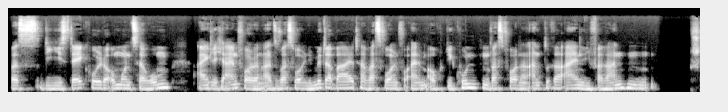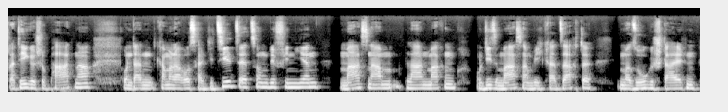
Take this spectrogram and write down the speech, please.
was die Stakeholder um uns herum eigentlich einfordern. Also was wollen die Mitarbeiter? Was wollen vor allem auch die Kunden? Was fordern andere ein? Lieferanten? Strategische Partner und dann kann man daraus halt die Zielsetzung definieren, Maßnahmenplan machen und diese Maßnahmen, wie ich gerade sagte, immer so gestalten,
